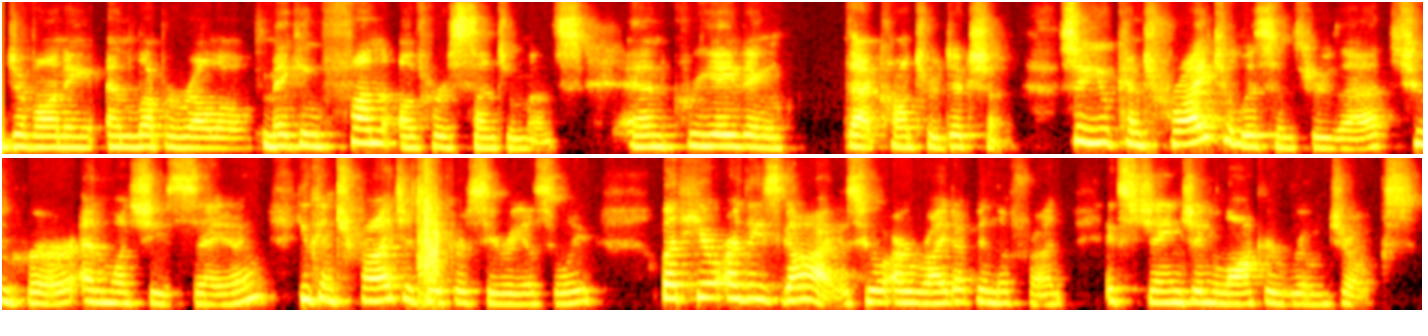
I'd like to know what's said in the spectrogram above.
Giovanni and Leporello making fun of her sentiments and creating that contradiction. So you can try to listen through that to her and what she's saying. You can try to take her seriously. But here are these guys who are right up in the front exchanging locker room jokes.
